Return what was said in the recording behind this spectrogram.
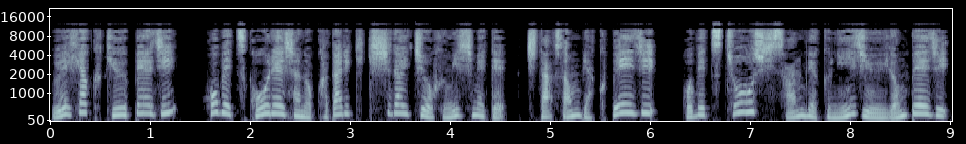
上109ページ、補別高齢者の語り聞き次第地を踏みしめて、下300ページ、個別調子324ページ、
